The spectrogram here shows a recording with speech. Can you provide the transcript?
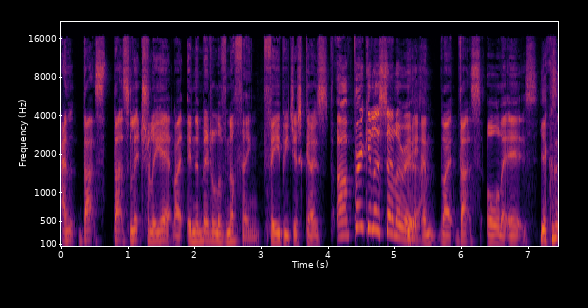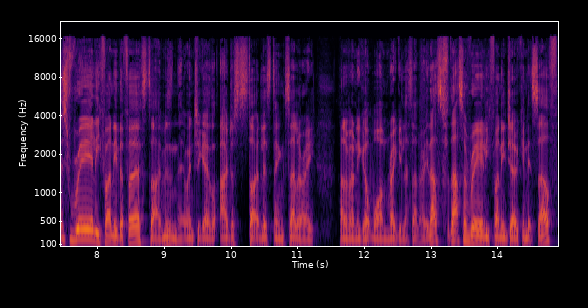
And that's that's literally it. Like in the middle of nothing, Phoebe just goes, "Oh, regular celery," Yeah. and like that's all it is. Yeah, because it's really funny the first time, isn't it? When she goes, I just started listing celery and I've only got one regular celery. That's that's a really funny joke in itself.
